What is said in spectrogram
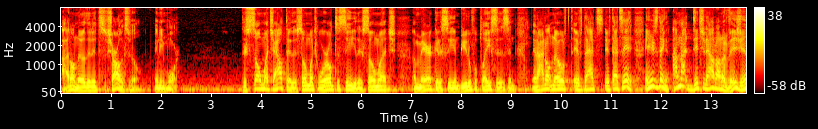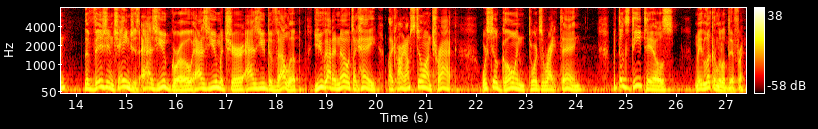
I don't know that it's Charlottesville anymore. there's so much out there. There's so much world to see. There's so much America to see and beautiful places. And and I don't know if, if that's if that's it. And here's the thing: I'm not ditching out on a vision. The vision changes as you grow, as you mature, as you develop. You've got to know it's like, hey, like, all right, I'm still on track. We're still going towards the right thing. But those details may look a little different.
